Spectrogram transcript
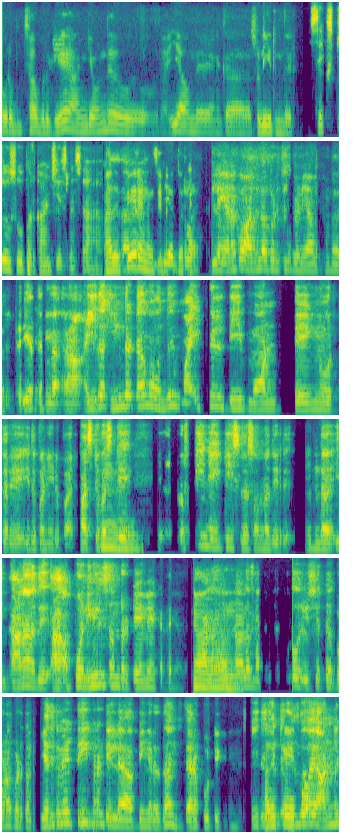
ஒரு புக் ஷாப் இருக்கு. அங்க வந்து ஒரு ஐயா வந்து எனக்கு சொல்லிட்டு இருந்தாரு செக்ஸ் டு சூப்பர் கான்சியஸ்னஸா அது பேர் எனக்கு சரியா தெரியல. இல்ல எனக்கும் அதுல படிச்ச ஞாபகம் சரியா தெரியல. இத இந்த டேர்ம வந்து மைக்கேல் டி மான்டேக்னு ஒருத்தர் இது பண்ணிருப்பாரு. ஃபர்ஸ்ட் ஃபர்ஸ்ட் எயிட்டிஸ்ல சொன்னது இது. இந்த ஆனா அது அப்போ நிகிலிசம்ன்ற டேமே கிடையாது. ஆ, ஒரு விஷயத்த குணப்படுத்த முடியும். எதுக்குமே ட்ரீட்மெண்ட் இல்ல அப்படிங்கிறது தான் தெரப்பூட்டிக் இது வந்து அதுக்கு ரொம்பவே அன்ன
